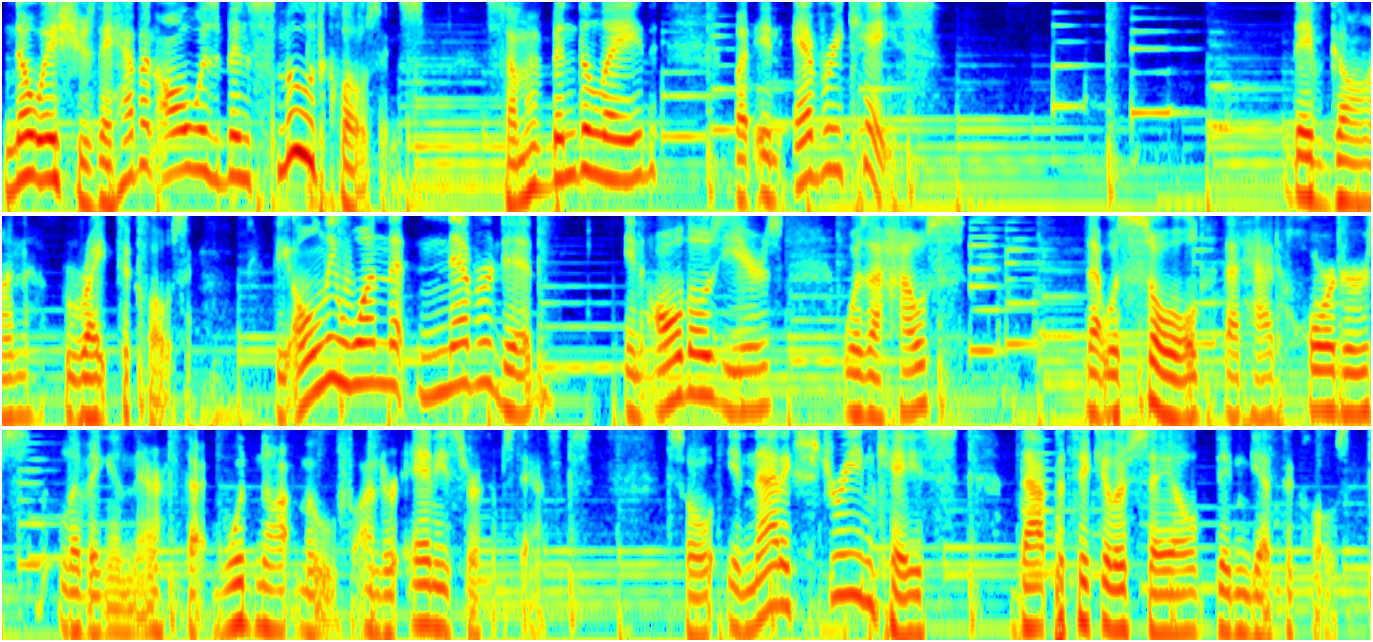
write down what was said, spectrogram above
no issues. They haven't always been smooth closings. Some have been delayed, but in every case, they've gone right to closing. The only one that never did in all those years was a house that was sold that had hoarders living in there that would not move under any circumstances. So, in that extreme case, that particular sale didn't get to closing.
